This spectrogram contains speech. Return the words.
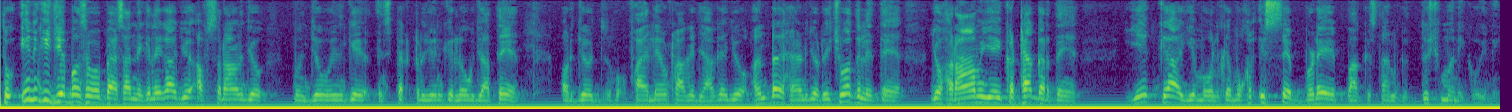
تو ان کی جیبوں سے وہ پیسہ نکلے گا جو افسران جو جو ان کے انسپیکٹر جو ان کے لوگ جاتے ہیں اور جو فائلیں اٹھا کے جا کے جو انڈر ہینڈ جو رشوت لیتے ہیں، جو حرام یہ اکٹھا کرتے ہیں، یہ کیا یہ ملک ہے مخل اس سے بڑے پاکستان کے دشمنی کوئی نہیں۔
